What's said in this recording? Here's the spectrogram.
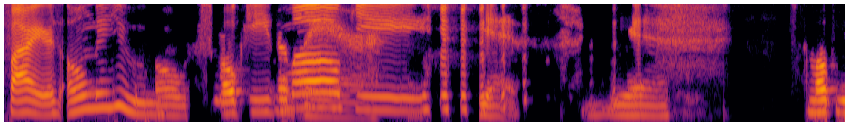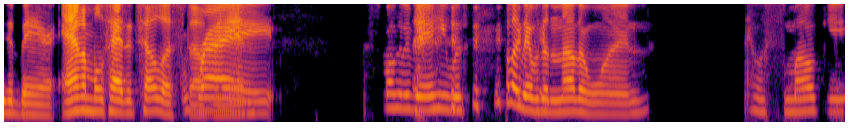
fires. Only you. Oh, Smokey the bear. Smokey. Yes. Yes. Smokey the bear. Animals had to tell us stuff, man. right. Smokey the bear. He was. I feel like there was another one. It was Smokey.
